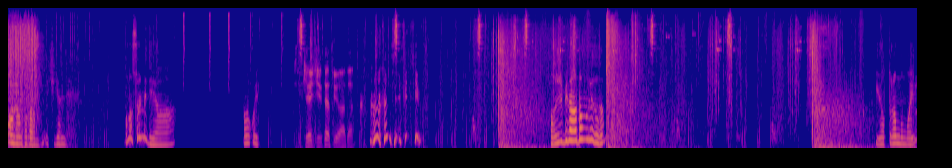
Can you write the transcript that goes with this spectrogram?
Anam satarım. İki geldi. O nasıl ölmedi ya? Bana koy. Bizimkiler cirde atıyor ada. ne bileyim. Az önce bina adam vuruyordu adam. İyi attı lan bombayı.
